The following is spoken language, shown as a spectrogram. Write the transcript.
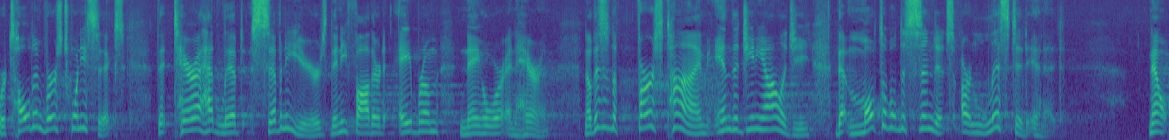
We're told in verse 26 that Terah had lived 70 years, then he fathered Abram, Nahor, and Haran. Now, this is the first time in the genealogy that multiple descendants are listed in it. Now,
